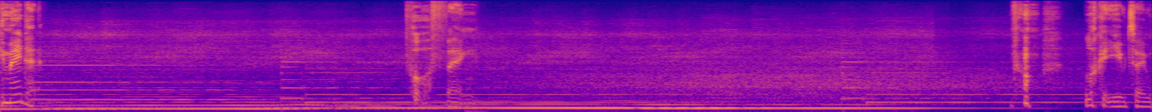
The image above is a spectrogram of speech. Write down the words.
He, made it. Poor thing. Look at you two.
